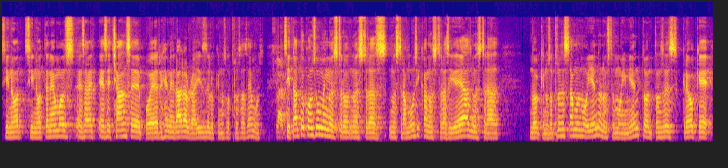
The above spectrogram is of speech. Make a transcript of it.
si no, si no tenemos esa- ese chance de poder generar a raíz de lo que nosotros hacemos? Si tanto consumen nuestro, nuestras, nuestra música, nuestras ideas, nuestra, lo que nosotros estamos moviendo, nuestro movimiento, entonces creo que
